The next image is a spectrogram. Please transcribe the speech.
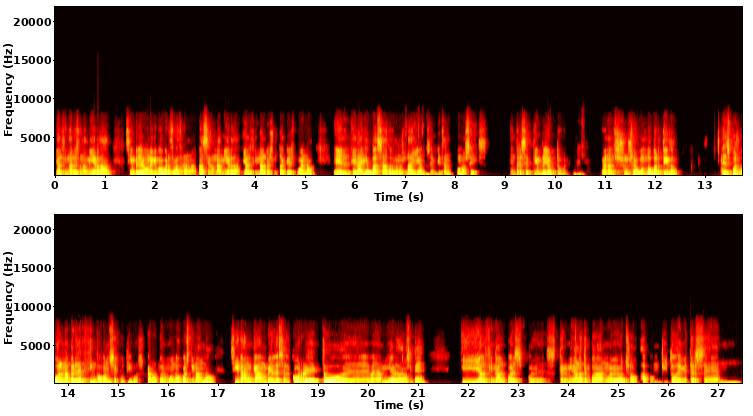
y al final es una mierda. Siempre hay algún equipo que parece que va a, hacer una- va a ser una mierda y al final resulta que es bueno. El, el año pasado los Lions empiezan 1-6 entre septiembre y octubre. Ganan su segundo partido después vuelven a perder cinco consecutivos. Claro, todo el mundo cuestionando si Dan Campbell es el correcto, eh, vaya mierda, no sé qué. Y al final, pues, pues termina la temporada 9-8 a puntito de meterse en,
